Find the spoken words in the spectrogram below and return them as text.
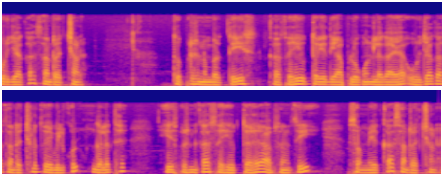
ऊर्जा का संरक्षण। तो प्रश्न नंबर तेईस का सही उत्तर यदि आप लोगों ने लगाया ऊर्जा का संरक्षण तो ये बिल्कुल गलत है। इस प्रश्न का सही उत्तर है ऑप्शन सी संवेग का संरक्षण।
